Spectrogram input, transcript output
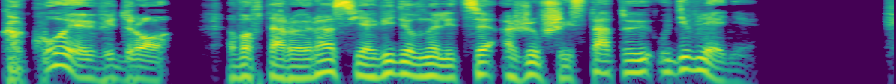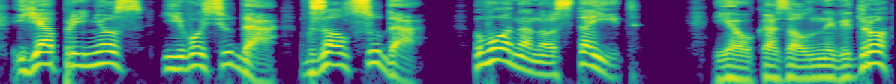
Какое ведро? Во второй раз я видел на лице ожившей статуи удивление. Я принес его сюда, в зал суда. Вон оно стоит. Я указал на ведро,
